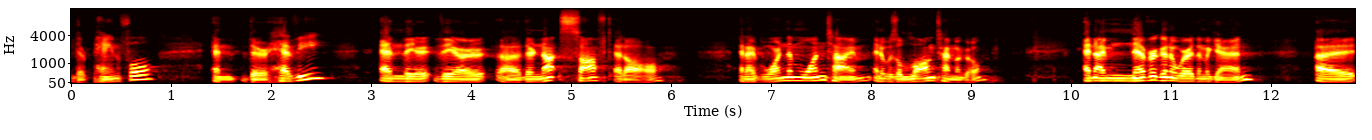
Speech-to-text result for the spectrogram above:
They're painful, and they're heavy, and they're, they are, uh, they're not soft at all. And I've worn them one time, and it was a long time ago. And I'm never going to wear them again. Uh,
